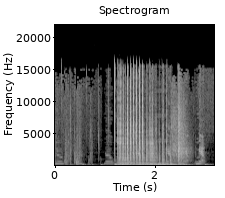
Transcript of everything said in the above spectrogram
No, no, no. Let me out, let me out, let me out.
